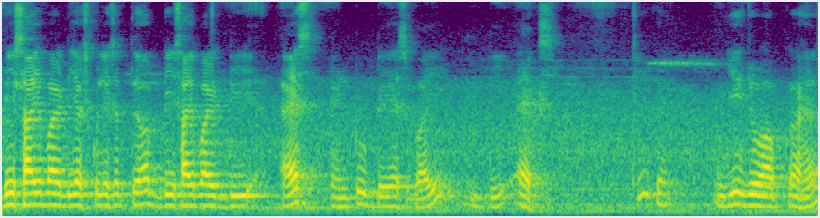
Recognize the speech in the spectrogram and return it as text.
D psi by D X को लिख सकते हो आप D psi by D S into D S by D X ठीक है? ये जो आपका है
